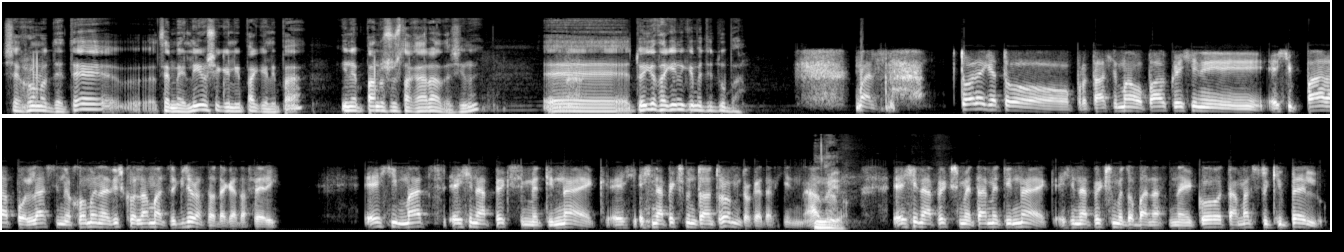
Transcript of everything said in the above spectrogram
Σε χρόνο ντετέ, θεμελίωση κλπ. κλπ. Είναι πάνω στους Ταγαράδες είναι. Ε, το ίδιο θα γίνει και με την Τούμπα. Μάλιστα. Τώρα για το πρωτάθλημα, ο ΠΑΟΚ έχει, έχει πάρα πολλά συνεχόμενα δύσκολα μάτια. Δεν ξέρω αν θα τα καταφέρει. Έχει, μάτς, έχει να παίξει με την ΑΕΚ, έχει, έχει να παίξει με τον Αντρόμητο καταρχήν αύριο. Ναι. Έχει να παίξει μετά με την ΑΕΚ, έχει να παίξει με τον Παναθηναϊκό τα μάτια του Κυπέλου.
